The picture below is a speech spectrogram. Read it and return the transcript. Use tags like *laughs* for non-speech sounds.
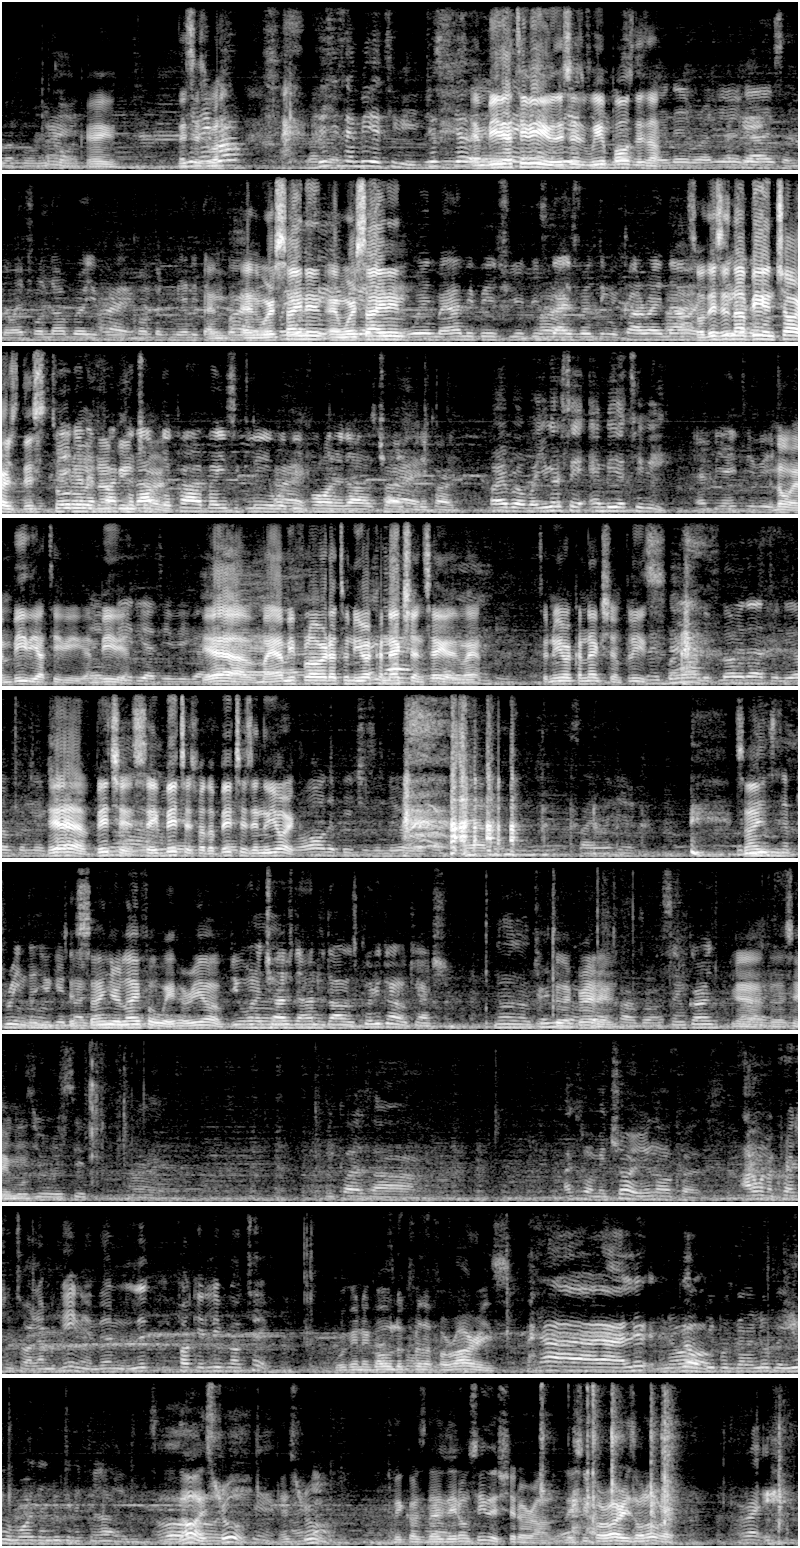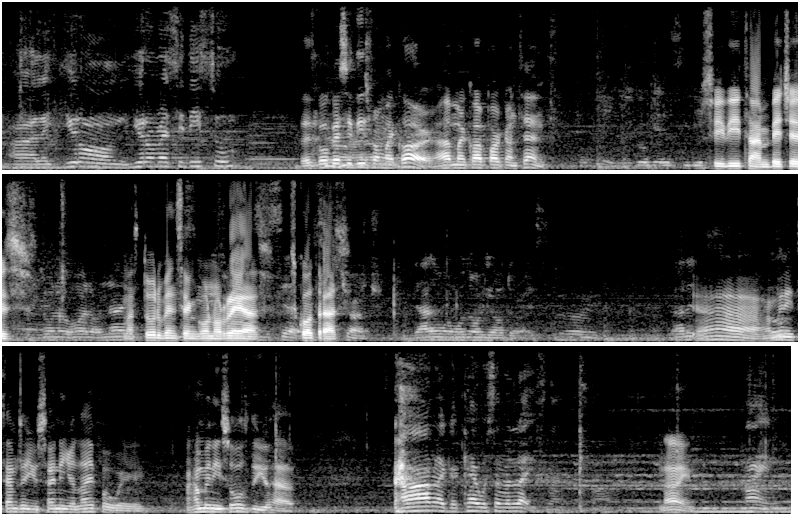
my phone. Record. Okay. This What's is your name, what. This is Envidia TV. Just, just Envidia say TV. This is we TV, bro. post this My up. name right here, Okay. guys, and my phone number. You can Alright. contact me anytime. And and we're you signing and we're signing. We're in Miami Beach. You, this Alright. guy's renting a car right now. Alright. So this is not gonna- being charged. This if they're total gonna is not being it up, the car basically would be four hundred dollars charge for the card. Alright, bro, but you gotta say Envidia TV. NBA TV. No, Envidia TV. Envidia. Envidia TV, guys. Yeah, Miami, Florida to New York Like connection. that. Say it, Yeah. man. To New York connection, please. Like Miami, Florida to New York connection. Yeah, bitches. Say bitches for the bitches in New York. For all the beaches in New York, they come to Miami. *laughs* Sign right here. Sign, This is the print that you get back. just sign your life away. Hurry up. Do you want to charge the hundred dollars credit card or cash? No, no, turn To the credit. card, bro. The same card. Yeah, to the same Here's one. your receipt. Alright. Because, um, I just wanna make sure, you know, cause I don't wanna crash into a Lamborghini and then li- fucking leave no tip. We're gonna go look for the Ferraris. *laughs* Nah, nah, nah, li- You know yo. what? People's gonna look at you more than look at the Ferrari. with this car. Oh, No, it's true. shit. It's true. know. Because they, they don't see this shit around. They see Ferraris all over. Alright, *laughs* uh, like you don't, you don't rent CDs too? Let's go get CDs from my car. I have my car parked on 10. Just go get a CD. CD time, bitches. Store 109. Mastúrbense en CD gonorreas, escotras. charge. The other one was only authorized. Got it? Yeah, how many oh. times are you signing your life away? How many souls do you have? I'm like a cat with seven legs now. Uh, nine. Nine.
